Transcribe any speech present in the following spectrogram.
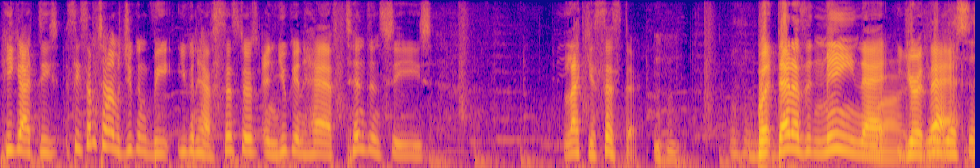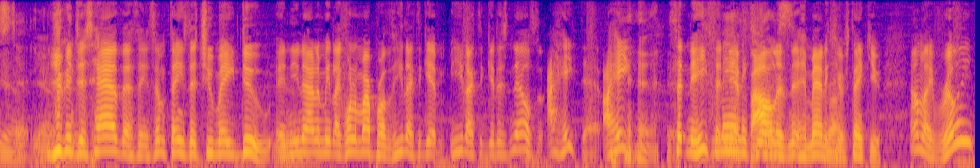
he got these. See, sometimes you can be, you can have sisters, and you can have tendencies like your sister. But that doesn't mean that Right. you're You're that. your sister. Yeah, yeah. You can just have that thing. Some things that you may do, and you know what I mean. Like one of my brothers, he like to get he like to get his nails. done. I hate that. I hate sitting there. He's sitting there filing his Manicures. na- manicures. Right. Thank you. I'm like, really?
